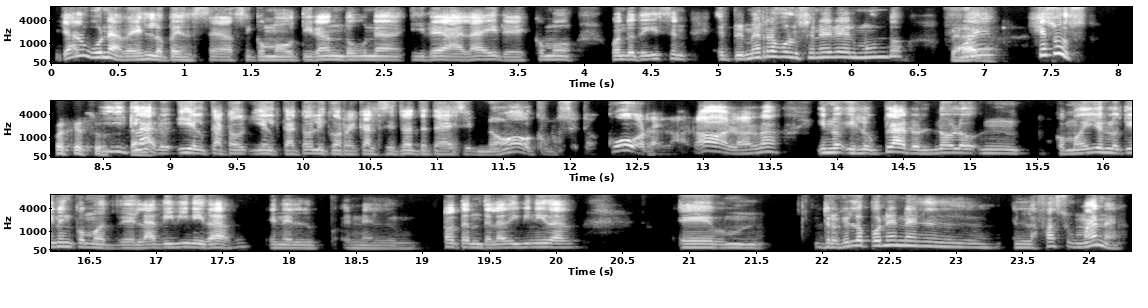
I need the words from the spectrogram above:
Ya alguna vez lo pensé así como tirando una idea al aire, es como cuando te dicen, el primer revolucionario del mundo fue Jesús. Fue Jesús. Y claro, y, el y el católico recalcitrante te va a decir, no, ¿cómo se te ocurre? La, la, la, Y, no, y lo, claro, no lo, como ellos lo tienen como de la divinidad, en el, en el tótem de la divinidad, eh, lo pone en, el, en la faz humana.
